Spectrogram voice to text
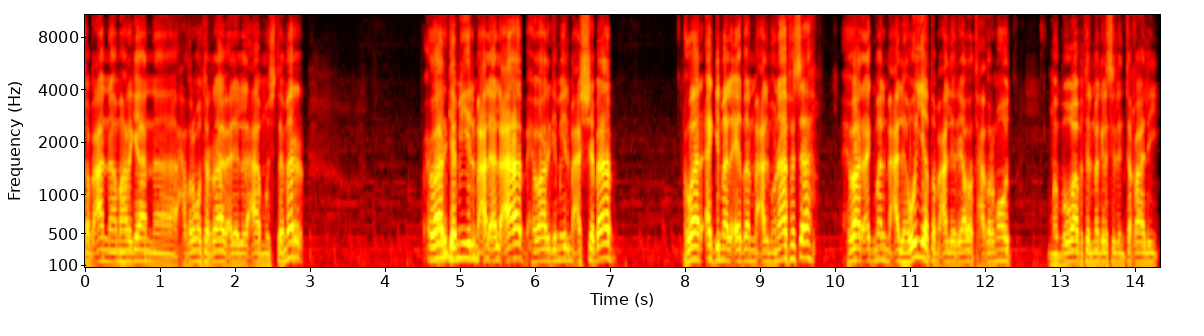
طبعا مهرجان حضرموت الرابع للألعاب مستمر. حوار جميل مع الألعاب حوار جميل مع الشباب حوار أجمل أيضا مع المنافسة حوار أجمل مع الهوية طبعا لرياضة حضرموت من بوابة المجلس الانتقالي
